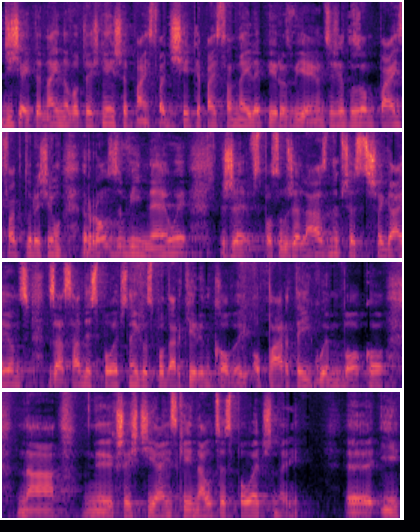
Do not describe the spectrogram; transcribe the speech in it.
Dzisiaj te najnowocześniejsze państwa, dzisiaj te państwa najlepiej rozwijające się, to są państwa, które się rozwinęły że w sposób żelazny, przestrzegając zasady społecznej gospodarki rynkowej, opartej głęboko na e, chrześcijańskiej nauce społecznej. I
